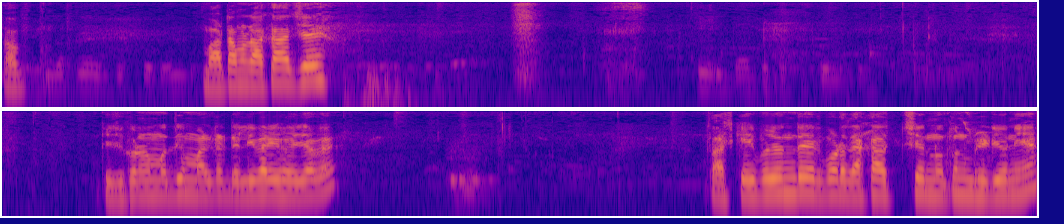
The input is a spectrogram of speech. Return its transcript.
সব বাটাম রাখা আছে। কিছুক্ষণের মধ্যেই মালটা ডেলিভারি হয়ে যাবে। তো আজকে এই পর্যন্ত। এরপরে দেখা হচ্ছে নতুন ভিডিও নিয়ে।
